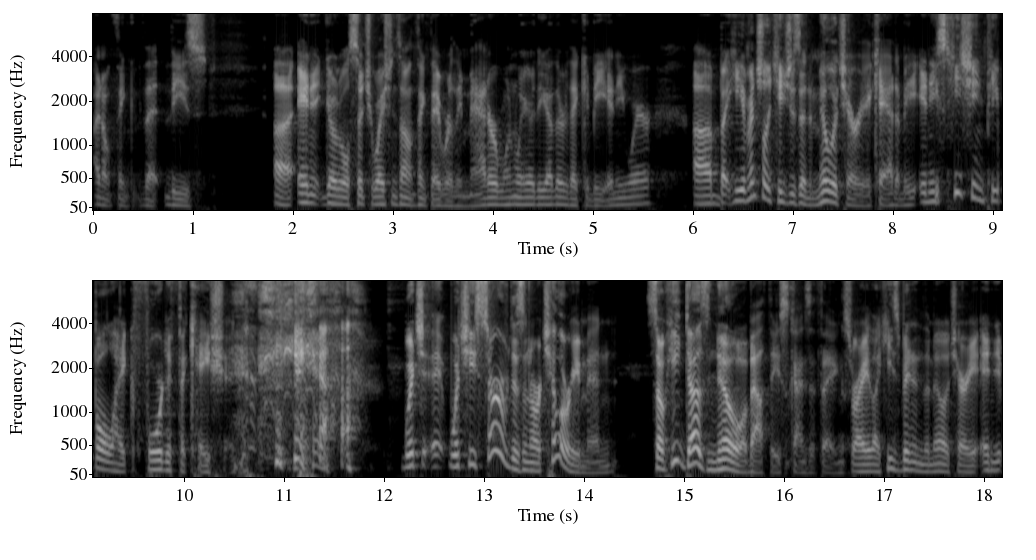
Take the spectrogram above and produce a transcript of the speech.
I don't think that these uh, anecdotal situations. I don't think they really matter one way or the other. They could be anywhere. Uh, but he eventually teaches at a military academy, and he's teaching people like fortification, yeah. which eh, which he served as an artilleryman, so he does know about these kinds of things, right? Like he's been in the military, and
